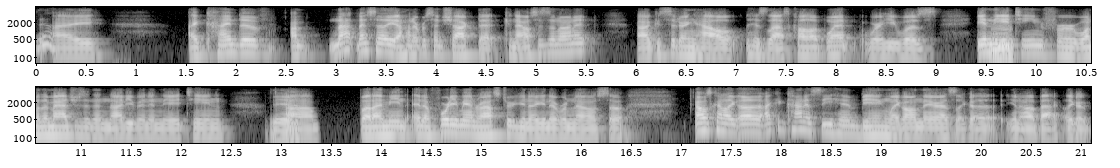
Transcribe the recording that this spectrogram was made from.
Yeah. I I kind of I'm not necessarily 100% shocked that Canouse isn't on it, uh, considering how his last call up went, where he was in the Mhm. 18 for one of the matches and then not even in the 18. Yeah. Um, but I mean, in a 40 man roster, you know, you never know. So I was kind of like, uh, I could kind of see him being like on there as like a, you know, a back, like a,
